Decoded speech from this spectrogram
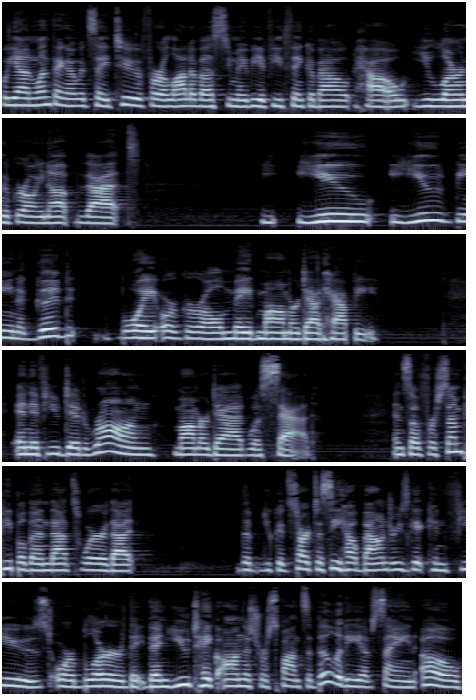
Well, yeah, and one thing I would say too, for a lot of us, maybe if you think about how you learned growing up that you you being a good boy or girl made mom or dad happy, and if you did wrong, mom or dad was sad. And so for some people, then that's where that the, you could start to see how boundaries get confused or blurred that then you take on this responsibility of saying oh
